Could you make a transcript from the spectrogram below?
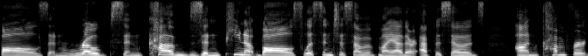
balls and ropes and cubs and peanut balls. Listen to some of my other episodes on comfort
